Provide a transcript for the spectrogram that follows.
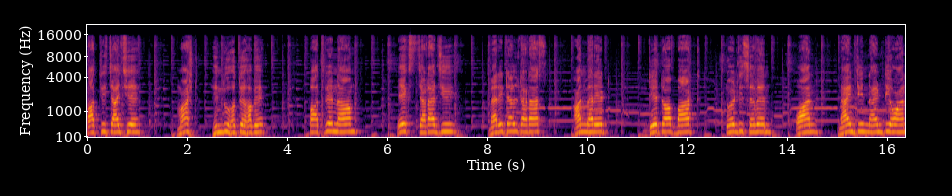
পাত্রী চাইছে মাস্ট হিন্দু হতে হবে। পাত্রের নাম X Chatterjee marital status unmarried date of birth twenty seven one nineteen ninety one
